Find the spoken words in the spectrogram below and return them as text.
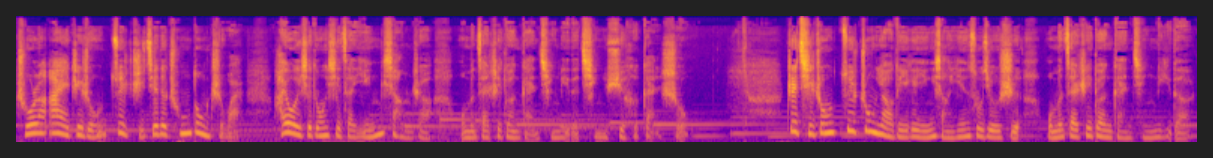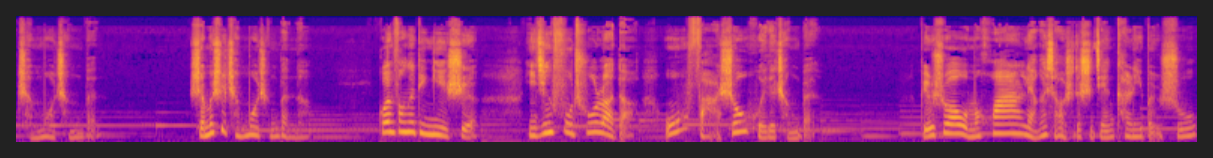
除了爱这种最直接的冲动之外，还有一些东西在影响着我们在这段感情里的情绪和感受。这其中最重要的一个影响因素，就是我们在这段感情里的沉没成本。什么是沉没成本呢？官方的定义是，已经付出了的无法收回的成本。比如说，我们花两个小时的时间看了一本书，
